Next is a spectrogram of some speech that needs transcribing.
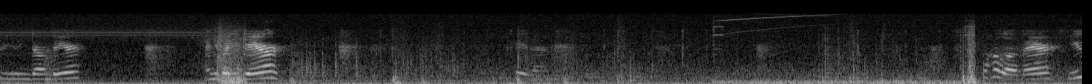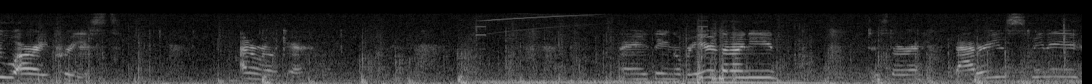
Anything down there? Anybody there? You are a priest. I don't really care. Anything over here that I need? Is there any batteries, maybe?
